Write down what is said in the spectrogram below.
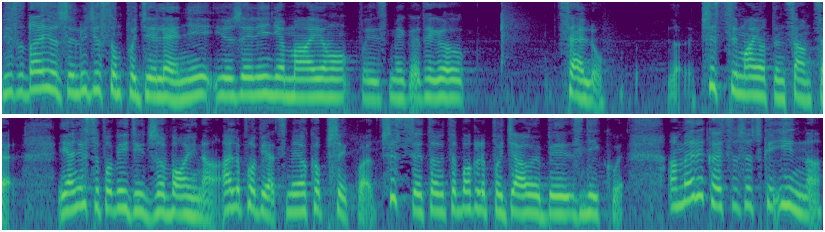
Mi zdaje, że ludzie są podzieleni, jeżeli nie mają, powiedzmy, tego celu wszyscy mają ten sam cel. Ja nie chcę powiedzieć, że wojna, ale powiedzmy jako przykład. Wszyscy to, to w ogóle podziały by znikły. Ameryka jest troszeczkę inna,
